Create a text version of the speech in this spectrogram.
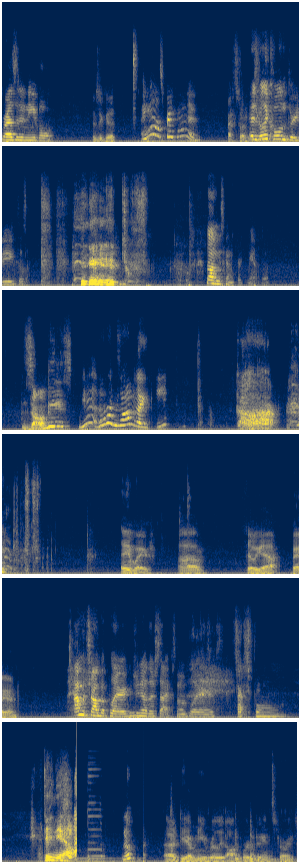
Resident Evil. Is it good? Yeah, it was pretty good. I saw It was really cool in 3D. 'cause really zombies kind of freaked me out though. Zombies? Yeah, they're like zombies. Like eat. Anyways, um, so yeah, band. I'm a trumpet player because you know they're saxophone players. Saxophone. Danielle. Nope. Uh, do you have any really awkward band stories?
